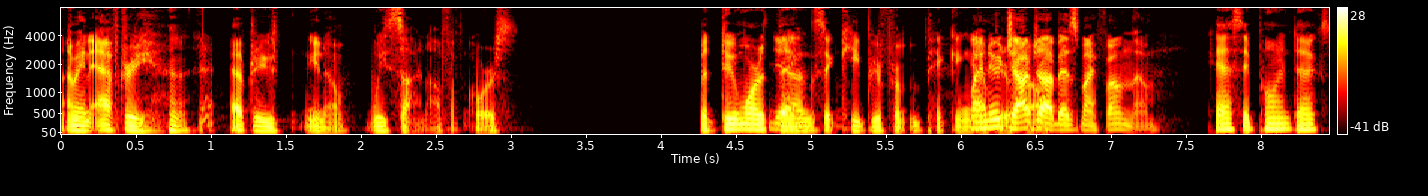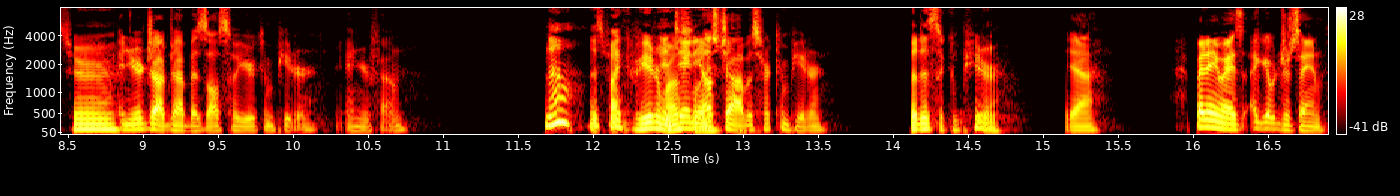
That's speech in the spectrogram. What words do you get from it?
I mean, after you, after you, you know, we sign off, of course. But do more Yeah. things that keep you from picking up. My up new your job phone. job is my phone, though. Cassie Poindexter. And your job job is also your computer and your phone. No, it's my computer And mostly. Danielle's job is her computer. but it's a computer. Yeah. But anyways, I get what you're saying.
